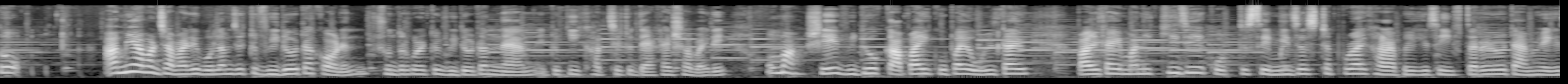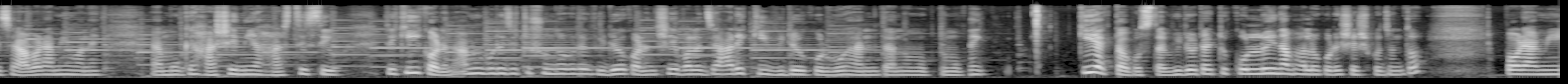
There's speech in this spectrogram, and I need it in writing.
তো আমি আমার জামাইরে বললাম যে একটু ভিডিওটা করেন, সুন্দর করে একটু ভিডিওটা নেন, একটু কি খাচ্ছে একটু দেখায় সবাইরে। ওমা, সেই ভিডিও কাপাই কুপাই উল্টাই পাল্টাই মানে কি যে করতেছে, মেজাজটা পুরাই খারাপ হয়ে গেছে, ইফতারেরও টাইম হয়ে গেছে, আবার আমি মানে মুখে হাসি নিয়ে হাসতেছি। যে কী করেন? আমি বলি যে একটু সুন্দর করে ভিডিও করেন, সে বলে যে আরে কী ভিডিও করব, হ্যান ত্যান মুখ মানে কি একটা অবস্থা, ভিডিওটা একটু করলোই না ভালো করে শেষ পর্যন্ত। পরে আমি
